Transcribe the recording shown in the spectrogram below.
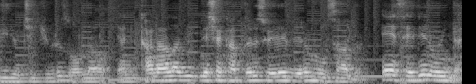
video çekiyoruz. Onunla yani kanala bir neşe kattığını söyleyebilirim Musa'nın. En sevdiğin oyun ne?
